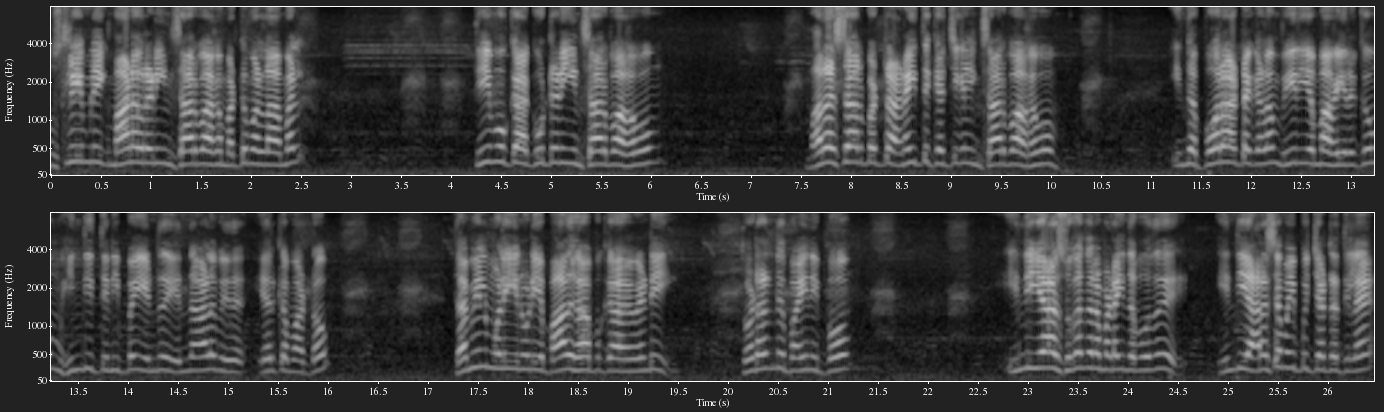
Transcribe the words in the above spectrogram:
முஸ்லீம் லீக் மாணவரணியின் சார்பாக மட்டுமல்லாமல் திமுக கூட்டணியின் சார்பாகவும் மதசார்பற்ற அனைத்து கட்சிகளின் சார்பாகவும் இந்த போராட்டங்களும் வீரியமாக இருக்கும். ஹிந்தி திணிப்பை என்று எந்நாளும் ஏ- ஏற்க மாட்டோம். தமிழ் மொழியினுடைய பாதுகாப்புக்காக வேண்டி தொடர்ந்து பயணிப்போம். இந்தியா சுதந்திரம் அடைந்த போது இந்திய அரசமைப்பு சட்டத்தில்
